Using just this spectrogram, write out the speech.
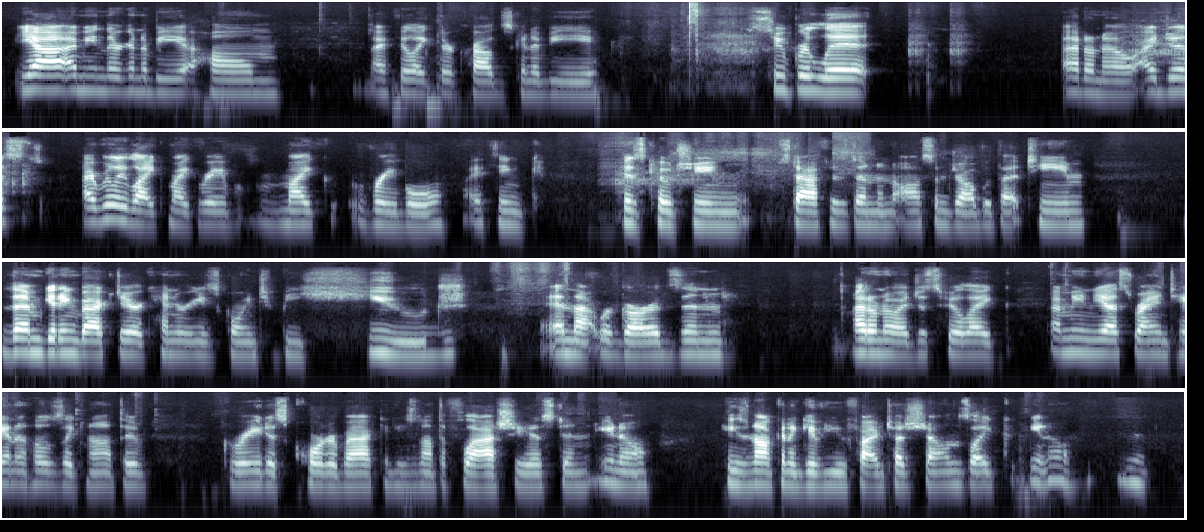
Yeah, I mean they're gonna be at home. I feel like their crowd's gonna be super lit. I don't know. I just I really like Mike Ray Mike Vrabel. I think his coaching staff has done an awesome job with that team. Them getting back Derrick Henry is going to be huge in that regards. And I don't know. I just feel like I mean, yes, Ryan Tannehill's like not the greatest quarterback and he's not the flashiest and you know, he's not gonna give you five touchdowns like, you know,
